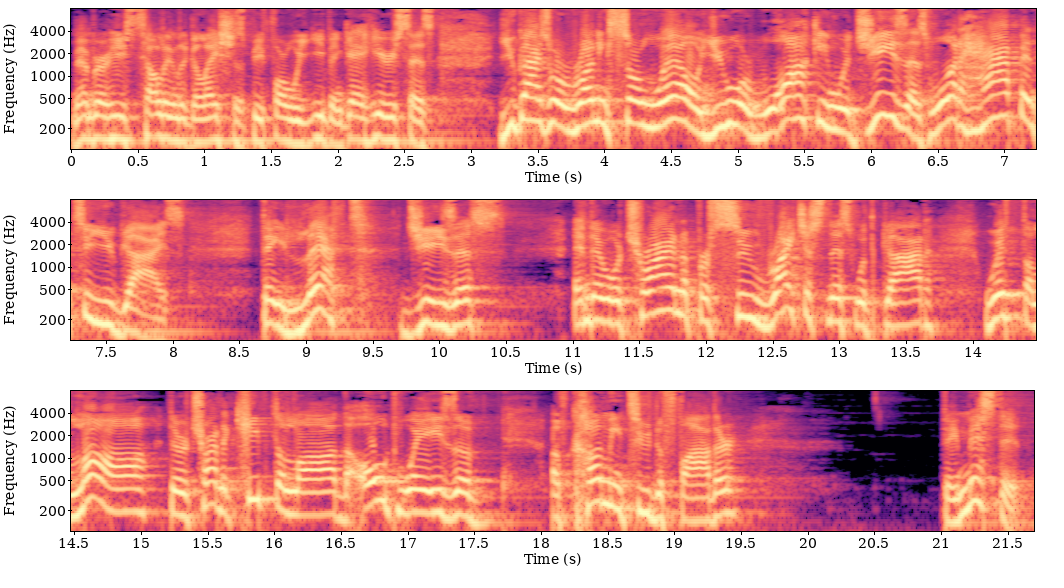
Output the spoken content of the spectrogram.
Remember, he's telling the Galatians before we even get here, he says, You guys were running so well. You were walking with Jesus. What happened to you guys? They left Jesus and they were trying to pursue righteousness with God with the law. They were trying to keep the law, the old ways of, of coming to the Father. They missed it.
